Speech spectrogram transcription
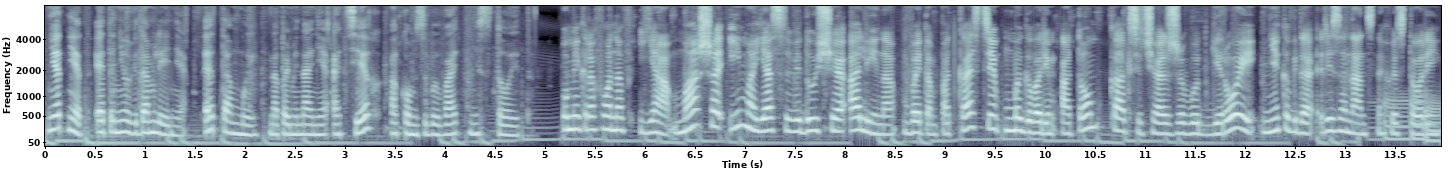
Нет-нет, это не уведомление, это мы, напоминание о тех, о ком забывать не стоит. У микрофонов я, Маша и моя соведущая Алина. В этом подкасте мы говорим о том, как сейчас живут герои некогда резонансных историй.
